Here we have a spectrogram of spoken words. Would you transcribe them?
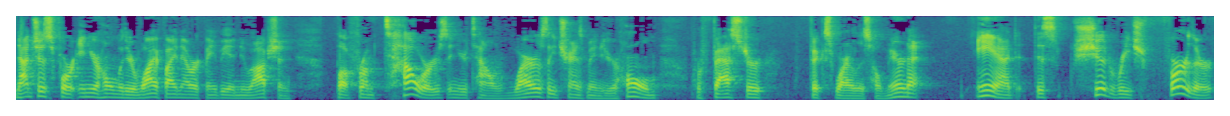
not just for in your home with your Wi-Fi network maybe a new option, but from towers in your town, wirelessly transmitted to your home for faster fixed wireless home internet. And this should reach further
